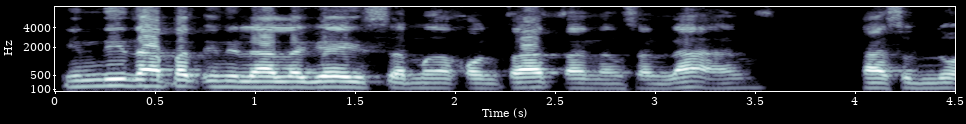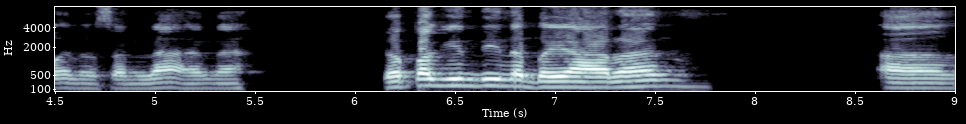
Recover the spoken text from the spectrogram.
hindi dapat inilalagay sa mga kontrata ng sanlaan, kasunduan ng sanlaan na kapag hindi nabayaran ang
